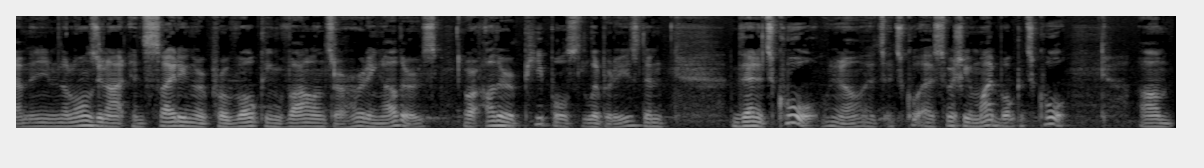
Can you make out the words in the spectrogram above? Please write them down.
I mean, as long as you're not inciting or provoking violence or hurting others or other people's liberties, then then it's cool. You know, it's it's cool. Especially in my book, it's cool. Um,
